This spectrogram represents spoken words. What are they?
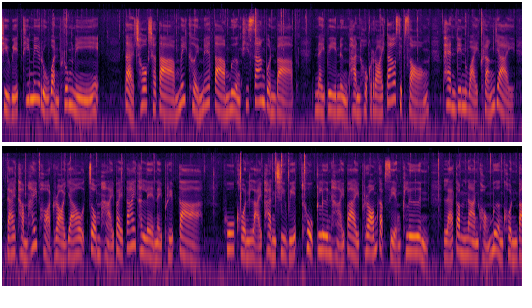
ชีวิตที่ไม่รู้วันพรุ่งนี้ แต่โชคชะตาไม่เคยเมตตาเมืองที่สร้างบนบาป ในปี 1692 แผ่นดินไหวครั้งใหญ่ ได้ทำให้พอร์ตรอยัลจมหายไปใต้ทะเลในพริบตา ผู้คนหลายพันชีวิตถูกกลืนหายไปพร้อมกับเสียงคลื่น และตำนานของเมืองคนบ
